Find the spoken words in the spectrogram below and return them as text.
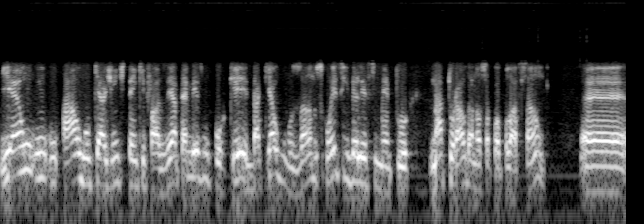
E é um, um, algo que a gente tem que fazer, até mesmo porque daqui a alguns anos, com esse envelhecimento natural da nossa população, é,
